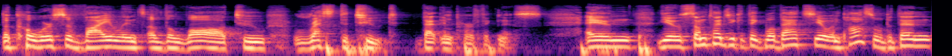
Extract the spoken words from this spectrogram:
the coercive violence of the law to restitute that imperfectness. And you know, sometimes you can think, well, that's you know impossible, but then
